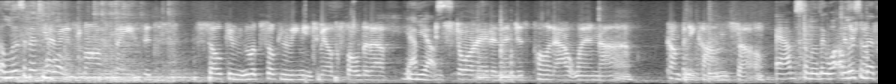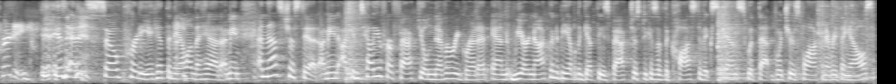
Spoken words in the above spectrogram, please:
Uh, Elizabeth, you Having will. a small space, it's so con- looks so convenient to be able to fold it up Yep. and Yes. store it, and then just pull it out when uh, company comes. So Absolutely. Well, And it's so Elizabeth. pretty. It is, and it's so pretty. You hit the nail on the head. I mean, and that's just it. I mean, I can tell you for a fact you'll never regret it. And we are not going to be able to get these back just because of the cost of expense with that butcher's block and everything else.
